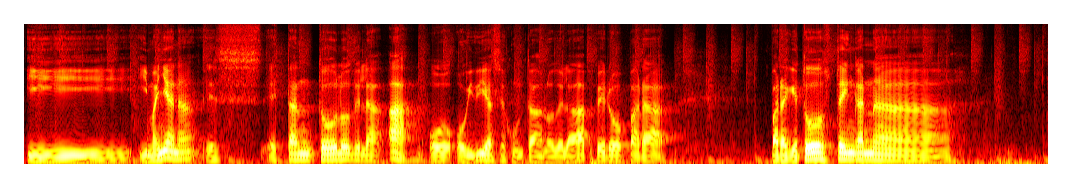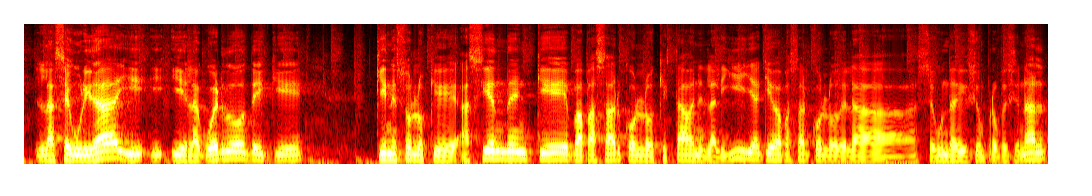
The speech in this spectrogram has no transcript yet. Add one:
Y, y mañana es, están todos los de la A, o hoy día se juntaban los de la A, pero para, para que todos tengan ah, la seguridad y, y- y el acuerdo de que quiénes son los que ascienden, qué va a pasar con los que estaban en la liguilla, qué va a pasar con lo de la segunda división profesional.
